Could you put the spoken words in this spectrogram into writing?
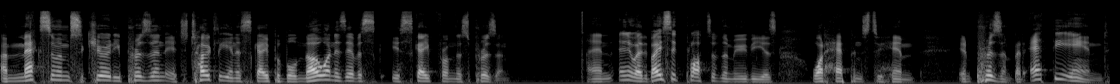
a maximum security prison. It's totally inescapable. No one has ever escaped from this prison. And anyway, the basic plot of the movie is what happens to him in prison. But at the end,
